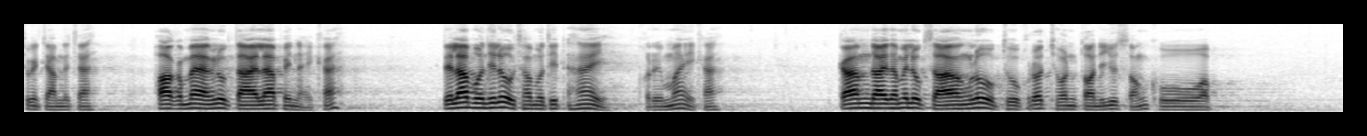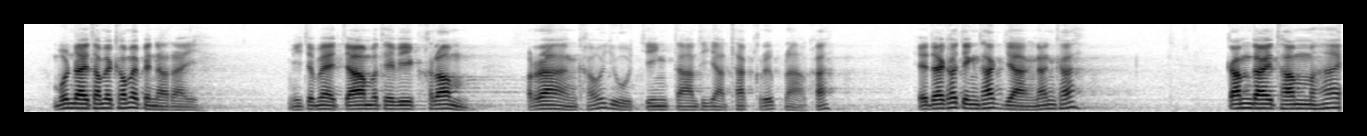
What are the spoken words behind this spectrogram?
ช่วยกันจำนะจ๊ะพ่อกับแม่ของลูกตายแล้วไปไหนคะได้รับบุญที่ลูกทำอุทิศให้หรือไม่คะกรรมใดทำให้ลูกสาวของลูกถูกรถชนตอนอายุสองขวบ บุญใดทำให้เขาไม่เป็นอะไร มีเจ้าแม่จามเทวีคร่อมร่างเขาอยู่จริงตามที่ญาติทักหรือเปล่าคะ เหตุใดเขาจึงทักอย่างนั้นคะกรรมใดทำให้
